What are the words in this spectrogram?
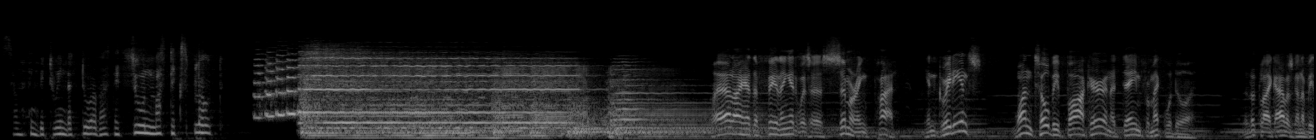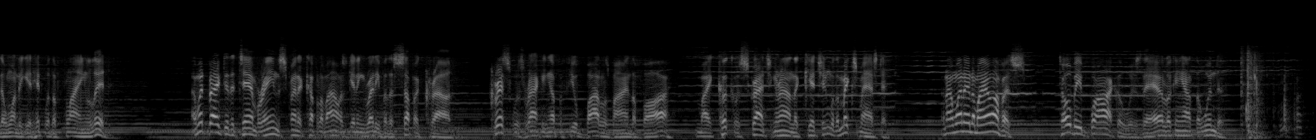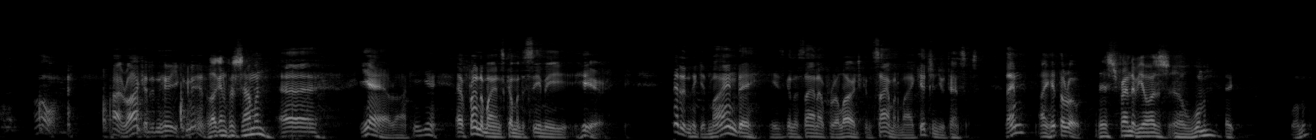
Something between the two of us that soon must explode. Well, I had the feeling it was a simmering pot. Ingredients? One Toby Barker and a dame from Ecuador. It looked like I was going to be the one to get hit with a flying lid. I went back to the tambourine and spent a couple of hours getting ready for the supper crowd. Chris was racking up a few bottles behind the bar. My cook was scratching around the kitchen with a mixmaster. And I went into my office. Toby Barker was there looking out the window. Oh, hi, Rock. I didn't hear you come in. Looking for someone? Uh, yeah, Rocky, yeah. A friend of mine's coming to see me here. I didn't think you'd mind. Uh, he's going to sign up for a large consignment of my kitchen utensils. Then I hit the road. This friend of yours, a woman? A woman?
